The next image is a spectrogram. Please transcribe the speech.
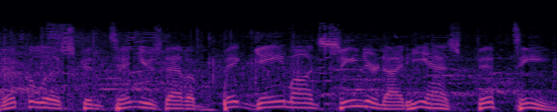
Nicholas continues to have a big game on senior night. He has 15.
